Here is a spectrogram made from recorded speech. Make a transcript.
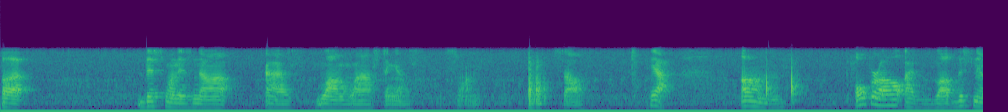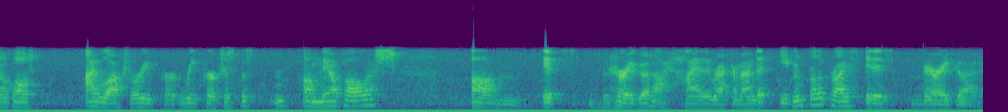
But this one is not as long-lasting as this one. So, yeah. Um, overall, I love this nail polish. I will actually repurchase this um, nail polish. Um, it's very good. I highly recommend it. Even for the price, it is very good.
